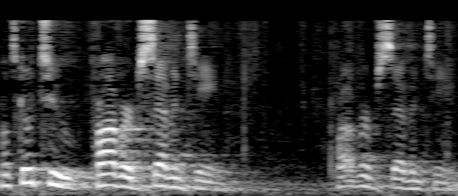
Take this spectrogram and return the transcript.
Let's go to Proverbs 17. Proverbs 17.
